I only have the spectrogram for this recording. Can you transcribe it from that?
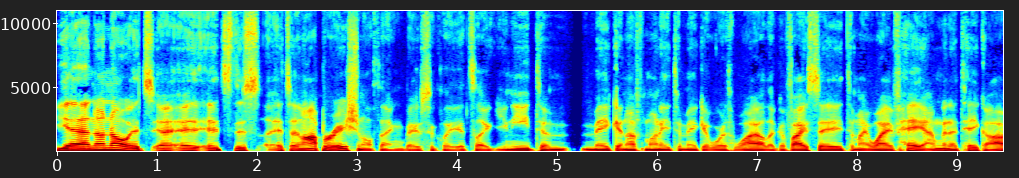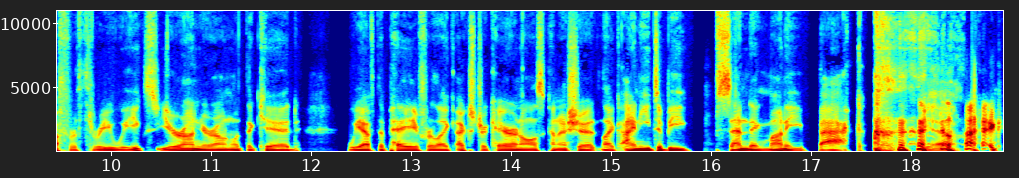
Yeah, no, no, it's uh, it's this it's an operational thing basically. It's like you need to make enough money to make it worthwhile. Like if I say to my wife, "Hey, I'm going to take off for 3 weeks. You're on your own with the kid. We have to pay for like extra care and all this kind of shit." Like I need to be sending money back. Yeah. like,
